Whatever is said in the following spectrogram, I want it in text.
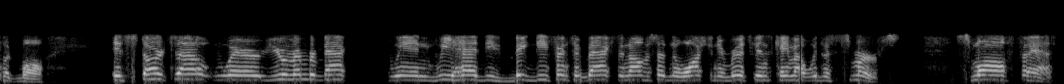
football. It starts out where you remember back when we had these big defensive backs, and all of a sudden the Washington Redskins came out with the Smurfs, small, fast.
